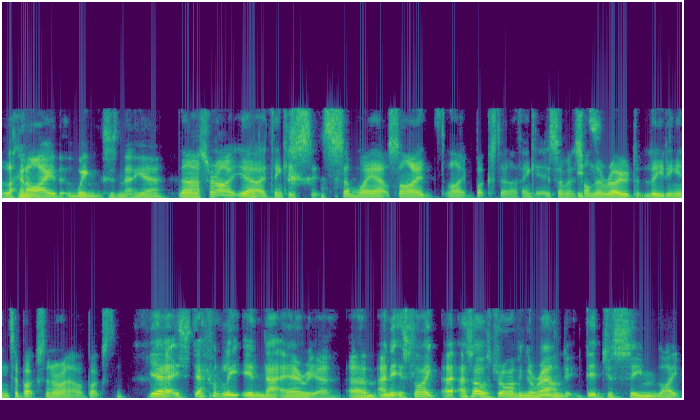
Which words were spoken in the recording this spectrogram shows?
like an eye that winks, isn't there? Yeah. that's right. Yeah, I think it's it's some way outside like Buxton. I think it is. So it's, it's on the road leading into Buxton or out of Buxton. Yeah, it's definitely in that area. Um, and it's like as I was driving around, it did just seem like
